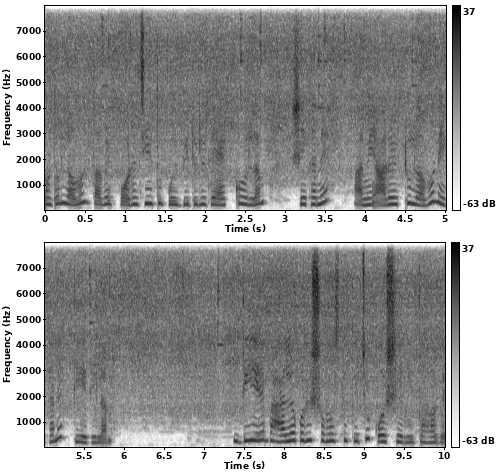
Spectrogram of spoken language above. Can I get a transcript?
মতো লবণ, তবে পরে যেহেতু পুঁই পিটুলিটা অ্যাড করলাম, সেখানে আমি আরও একটু লবণ এখানে দিয়ে দিলাম। দিয়ে ভালো করে সমস্ত কিছু কষিয়ে নিতে হবে।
